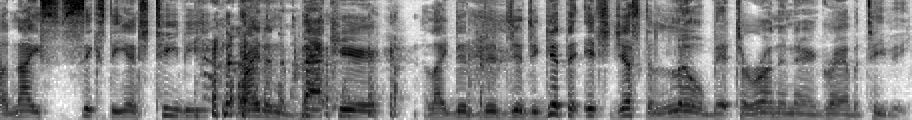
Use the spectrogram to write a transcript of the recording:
a nice sixty-inch TV right in the back here. Like, did, did did you get the itch just a little bit to run in there and grab a TV?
